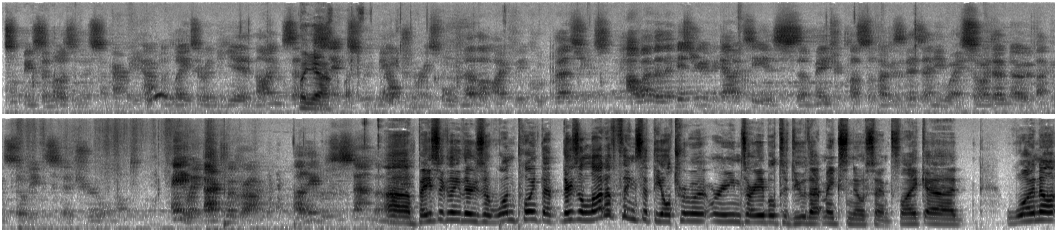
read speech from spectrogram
Something similar to this apparently happened later in the year 976 But yeah. when the Ultramarines fought another hive fleet called Perseus. However, the history of the galaxy is a major clusterfuck as it is anyway, so I don't know if that can still be considered true or not. Anyway, back to Macragge. Unable to stand the Uh, basically, there's a one point that there's a lot of things that the Ultramarines are able to do that makes no sense. Like, uh, one, uh,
